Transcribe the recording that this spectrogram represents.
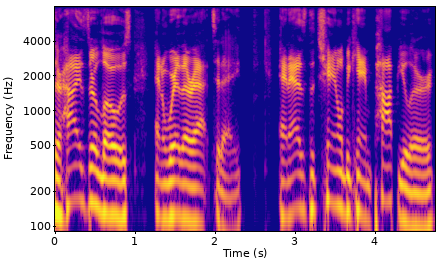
their highs, their lows, and where they're at today. And as the channel became popular,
